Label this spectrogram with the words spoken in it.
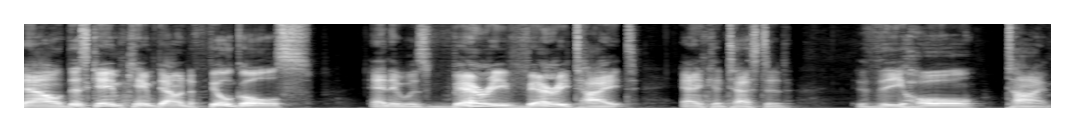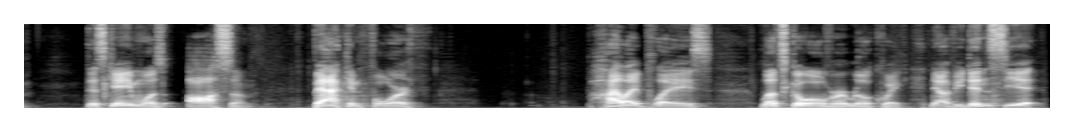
Now, this game came down to field goals, and it was very, very tight and contested the whole time. This game was awesome. Back and forth, highlight plays. Let's go over it real quick. Now, if you didn't see it,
